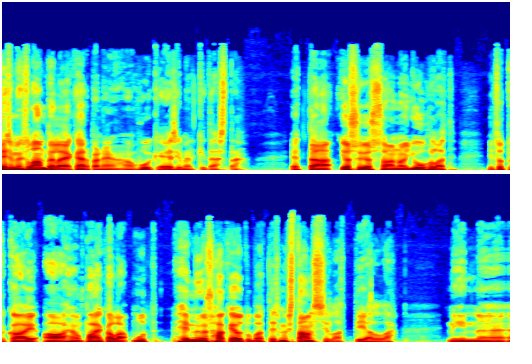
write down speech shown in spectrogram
Esimerkiksi Lampela ja Kärpänen on huikea esimerkki tästä. Että jos jossain on juhlat, niin totta kai A, he on paikalla, mutta he myös hakeutuvat esimerkiksi tanssilattialla niin äh,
